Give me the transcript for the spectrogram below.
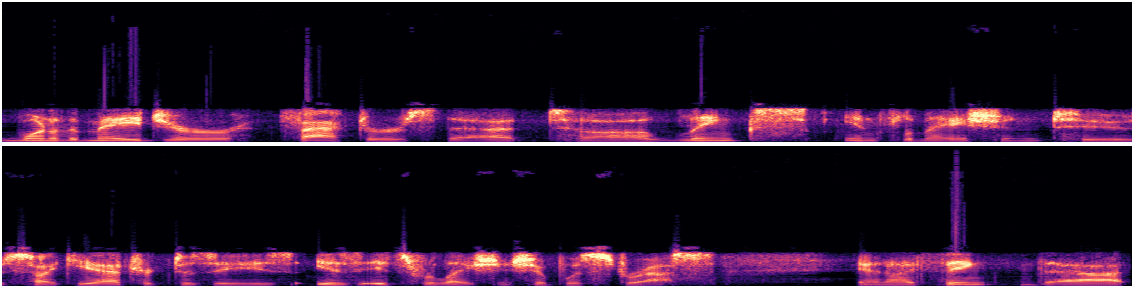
One of the major factors that uh, links inflammation to psychiatric disease is its relationship with stress. And I think that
